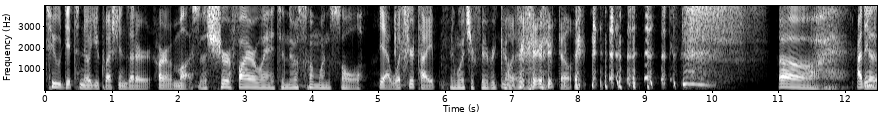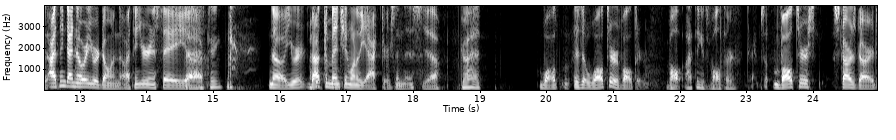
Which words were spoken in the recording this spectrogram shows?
two get to know you questions that are are a must. The surefire way to know someone's soul. yeah, what's your type? And what's your favorite color? What's your favorite color? oh, I think Yeah. I think I know where you were going though. I think you were going to say the uh, acting. no. You were about to mention one of the actors in this. yeah. Go ahead. Walt is it Walter or Walter? Val- I think it's Walter. Okay, so Walter Skarsgård,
